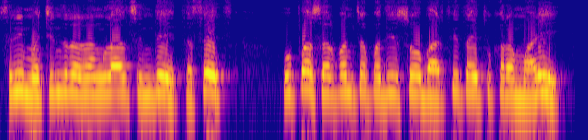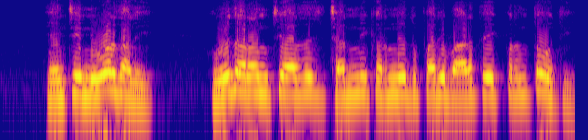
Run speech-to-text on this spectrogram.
श्री मच्छिंद्र रंगलाल शिंदे तसेच उपसरपंचपदी सो भारतीताई तुकाराम माळी यांची निवड झाली. उमेदवारांची अर्जाची छाननी करणे दुपारी बारा ते एकपर्यंत होती.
